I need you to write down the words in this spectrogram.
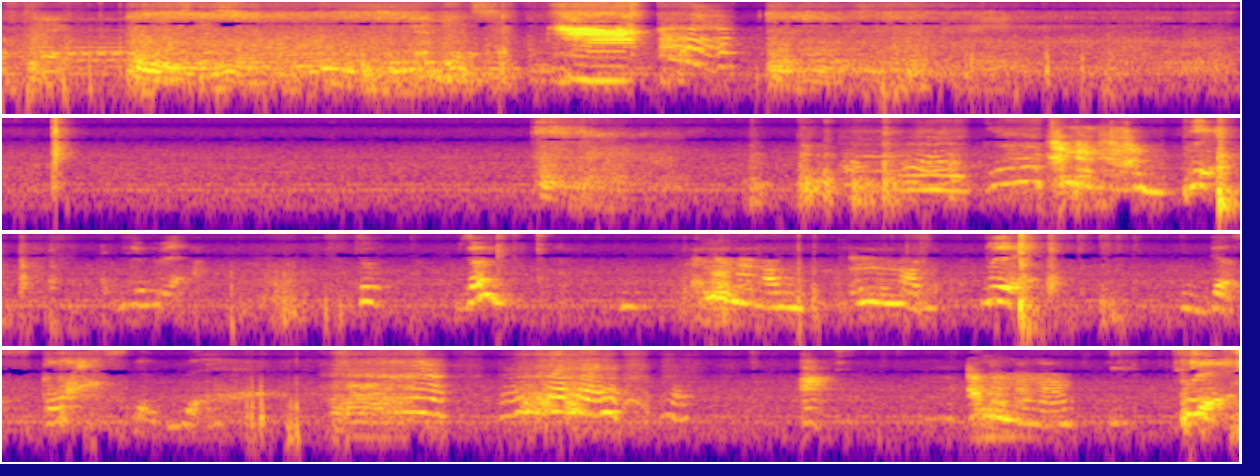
of today. This and this. Blech. Bye-bye.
